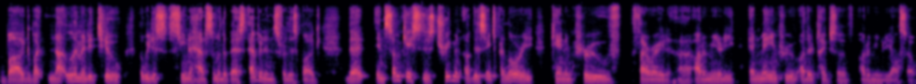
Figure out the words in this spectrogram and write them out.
bug, but not limited to, but we just seem to have some of the best evidence for this bug, that in some cases, treatment of this H. pylori can improve thyroid uh, autoimmunity and may improve other types of autoimmunity also.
